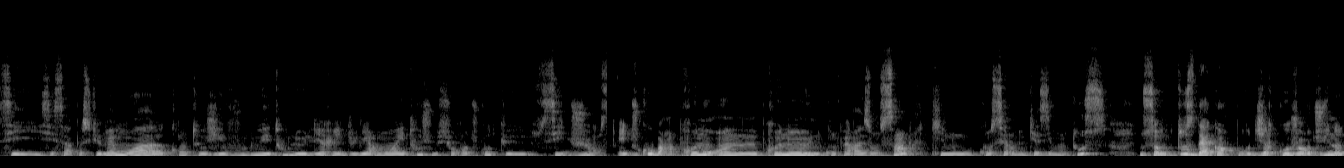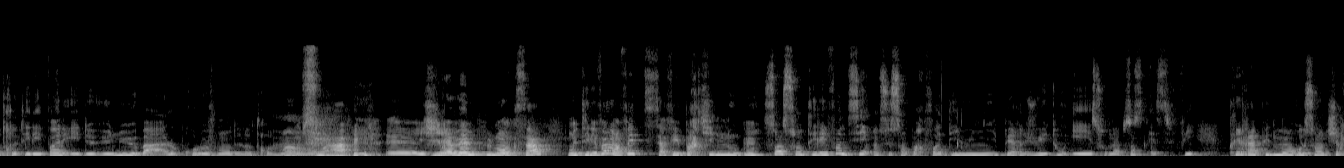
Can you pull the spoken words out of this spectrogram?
C'est ça, parce que même moi, quand j'ai voulu et tout, le lire régulièrement et tout, je me suis rendu compte que c'est dur. Et du coup, bah, prenons, en, prenons une comparaison simple qui nous concerne quasiment tous. Nous sommes tous d'accord pour dire qu'aujourd'hui, notre téléphone est devenu bah, le prolongement de notre main. hein, voilà. Euh, J'irais même plus loin que ça. Le téléphone, en fait, ça fait partie de nous. Mm. Sans son téléphone, sais, on se sent parfois démuni, perdu et tout. Et son absence, elle se fait très rapidement ressentir.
